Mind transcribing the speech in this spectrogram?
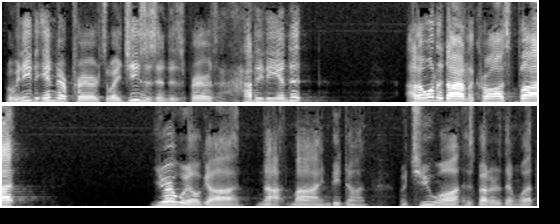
But we need to end our prayers the way Jesus ended His prayers. How did He end it? I don't want to die on the cross, but your will, God, not mine, be done. What you want is better than what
